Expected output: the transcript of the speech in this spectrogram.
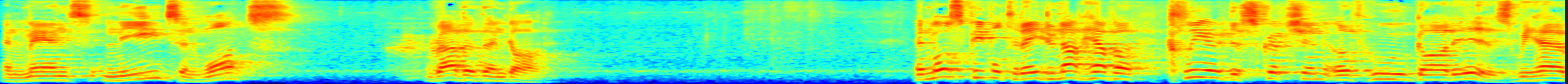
and man's needs and wants rather than God. And most people today do not have a clear description of who God is. We have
